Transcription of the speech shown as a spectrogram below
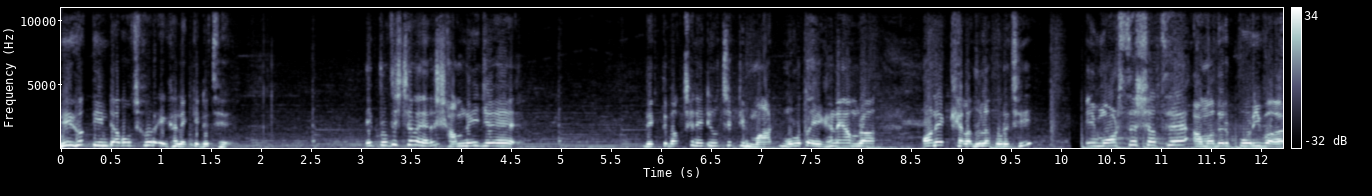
দীর্ঘ তিনটা বছর এখানে কেটেছে। এই প্রতিষ্ঠানের সামনেই যে দেখতে পাচ্ছেন, এটি হচ্ছে একটি মাঠ। মূলত এখানে আমরা অনেক খেলাধুলা করেছি। এই মর্সের সাথে আমাদের পরিবার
